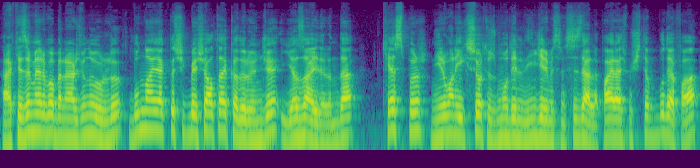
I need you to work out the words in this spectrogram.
Herkese merhaba ben Ercan Uğurlu. Bundan yaklaşık 5-6 ay kadar önce yaz aylarında Casper Nirvana X400 modelinin incelemesini sizlerle paylaşmıştım. Bu defa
